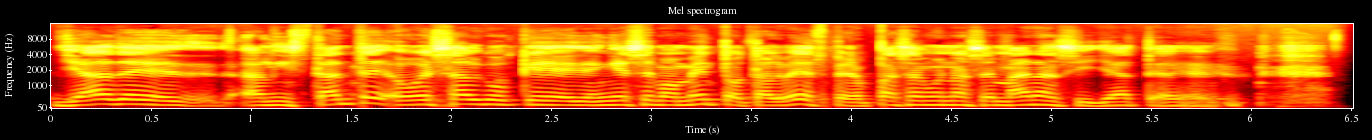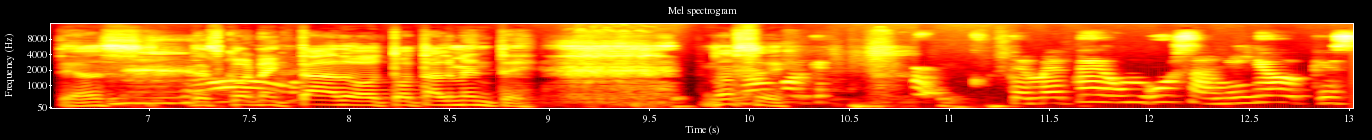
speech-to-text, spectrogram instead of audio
ya de, al instante o es algo que en ese momento tal vez, pero pasan unas semanas y ya te, te has desconectado totalmente? No No, sé. porque te mete un gusanillo que es,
